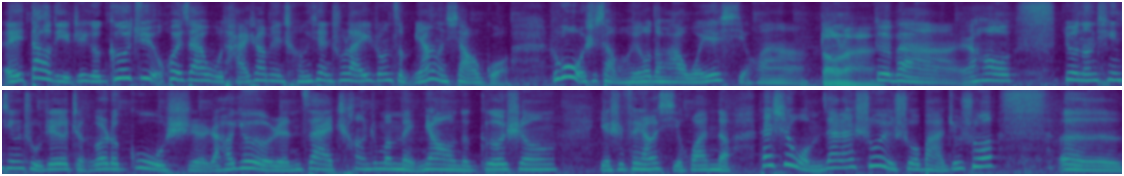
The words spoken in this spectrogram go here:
哎，到底这个歌剧会在舞台上面呈现出来一种怎么样的效果？如果我是小朋友的话，我也喜欢啊，当然，对吧？然后又能听清楚这个整个的故事，然后又有人在唱这么美妙的歌声，也是非常喜欢的。但是我们再来说一说吧，就是说，呃，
